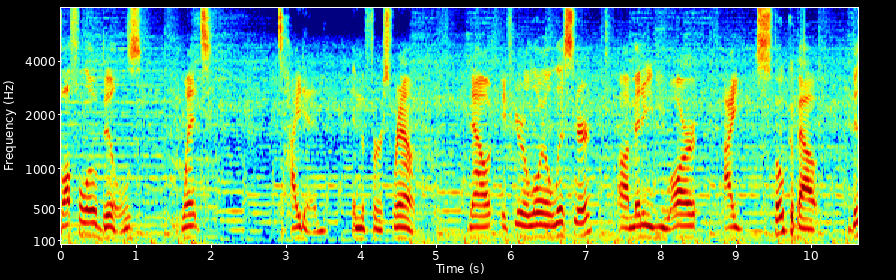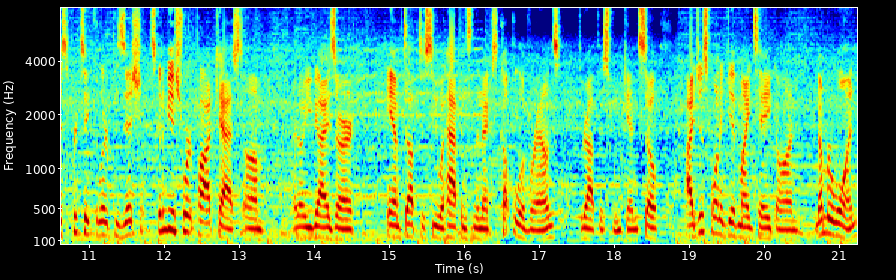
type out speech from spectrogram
Buffalo Bills went tight end in the first round. Now, if you're a loyal listener, uh, many of you are, I spoke about this particular position. It's going to be a short podcast. Um, I know you guys are amped up to see what happens in the next couple of rounds throughout this weekend. So I just want to give my take on number one,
